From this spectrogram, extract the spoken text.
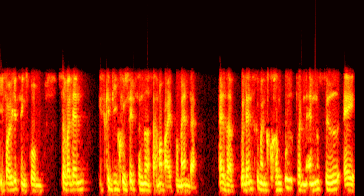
i Folketingsgruppen. Så hvordan skal de kunne sætte sig ned og samarbejde på mandag? Altså, hvordan skal man komme ud på den anden side af,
